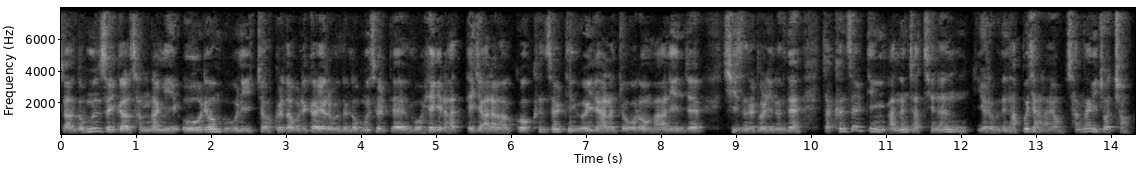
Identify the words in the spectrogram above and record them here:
자, 논문 쓰기가 상당히 어려운 부분이 있죠. 그러다 보니까 여러분들 논문 쓸 때 뭐 해결되지 않아 갖고 컨설팅 의뢰하는 쪽으로 많이 이제 시선을 돌리는데 자, 컨설팅 받는 자체는 여러분들이 나쁘지 않아요. 상당히 좋죠.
